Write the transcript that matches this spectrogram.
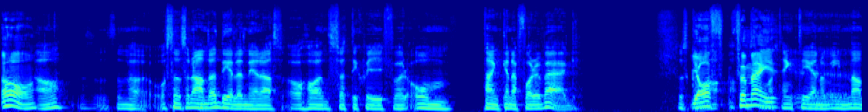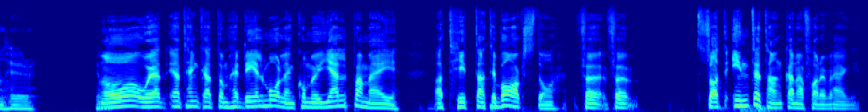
Ja. ja och sen så den andra delen är att ha en strategi för om tankarna får iväg. Så ska ja, man, för mig... Man tänkt igenom innan hur... hur Ja, och jag, jag, tänker att de här delmålen kommer att hjälpa mig att hitta tillbaks då, för, för, så att inte tankarna far iväg.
